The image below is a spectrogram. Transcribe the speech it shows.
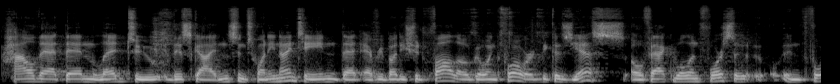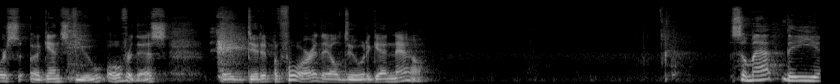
how that then led to this guidance in 2019 that everybody should follow going forward because yes OFAC will enforce enforce against you over this. They did it before. They'll do it again now so, Matt, the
